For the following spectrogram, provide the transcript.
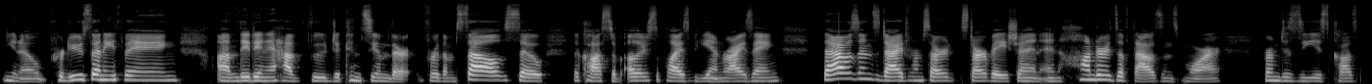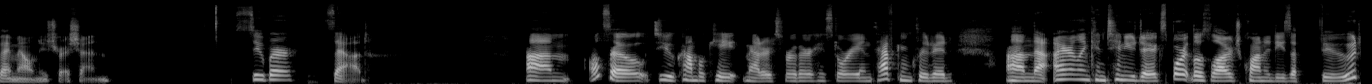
you know, produce anything. Um, they didn't have food to consume their for themselves. So the cost of other supplies began rising. Thousands died from star- starvation, and hundreds of thousands more from disease caused by malnutrition. Super sad. Um, also, to complicate matters further, historians have concluded um, that Ireland continued to export those large quantities of food,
